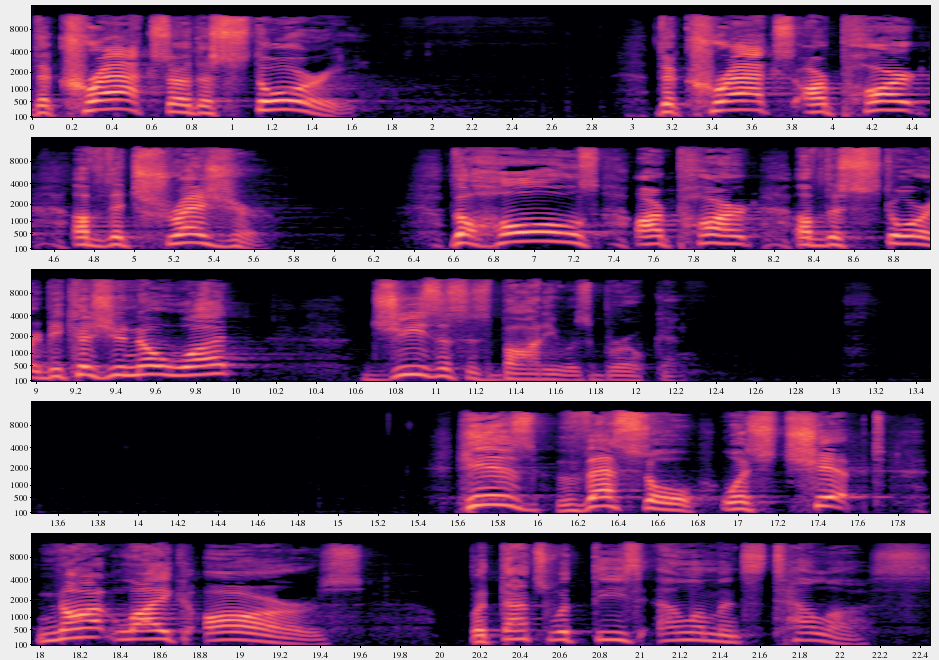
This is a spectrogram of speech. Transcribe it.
The cracks are the story. The cracks are part of the treasure. The holes are part of the story because you know what? Jesus' body was broken. His vessel was chipped, not like ours, but that's what these elements tell us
